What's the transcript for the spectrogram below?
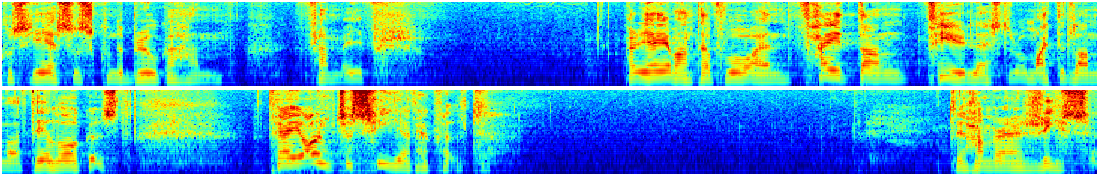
hvordan Jesus kunne bruke han, og framöver. Per jeg vant til å få en feitan fyrlester om et eller annet til august. Det er jo ikke å si at jeg kveld. Det han var en rise.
